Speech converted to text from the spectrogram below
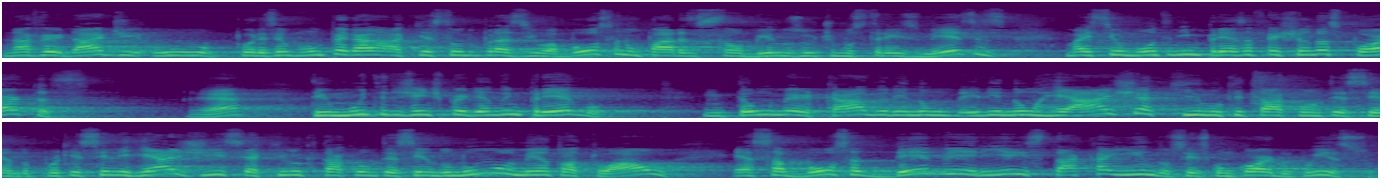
Na verdade, o, por exemplo, vamos pegar a questão do Brasil. A bolsa não para de subir nos últimos três meses, mas tem um monte de empresa fechando as portas. É? Tem muita gente perdendo emprego. Então o mercado ele não, ele não reage àquilo que está acontecendo, porque se ele reagisse àquilo que está acontecendo no momento atual, essa bolsa deveria estar caindo. Vocês concordam com isso?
